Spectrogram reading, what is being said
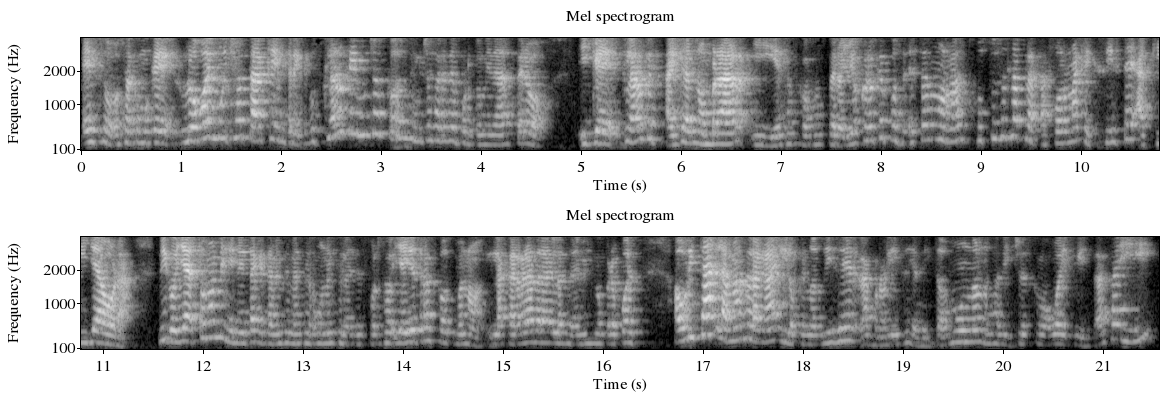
eso, o sea, como que luego hay mucho ataque entre, pues claro que hay muchas cosas y muchas áreas de oportunidad, pero, y que claro que hay que nombrar y esas cosas, pero yo creo que pues estas morras, justo esa es la plataforma que existe aquí y ahora. Digo, ya toma mi dineta, que también se me hace un excelente esfuerzo, y hay otras cosas, bueno, la carrera drag de la Ciudad de México, pero pues ahorita la más draga y lo que nos dice la proliza y así todo el mundo nos ha dicho es como, güey, si estás ahí,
